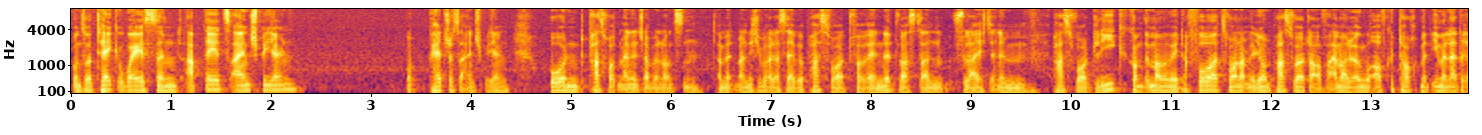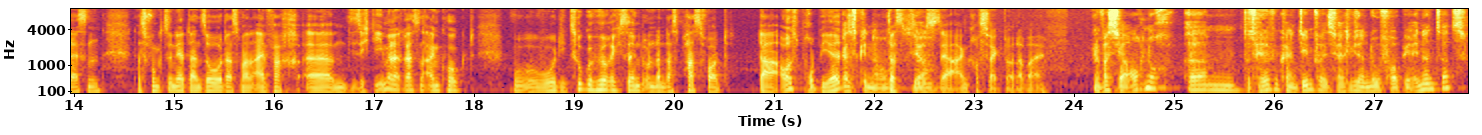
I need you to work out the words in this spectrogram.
unsere Takeaways sind, Updates einspielen, Patches einspielen und Passwortmanager benutzen, damit man nicht überall dasselbe Passwort verwendet, was dann vielleicht in einem Passwort-Leak kommt immer mal wieder vor, 200 Millionen Passwörter auf einmal irgendwo aufgetaucht mit E-Mail-Adressen. Das funktioniert dann so, dass man einfach ähm, die, sich die E-Mail-Adressen anguckt, wo, wo, die zugehörig sind und dann das Passwort da ausprobiert. Ganz genau. Das ja. ist der Angriffsvektor dabei. Und was ja auch noch ähm, dort helfen kann, in dem Fall ist halt wieder No-VPN-Ansatz.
